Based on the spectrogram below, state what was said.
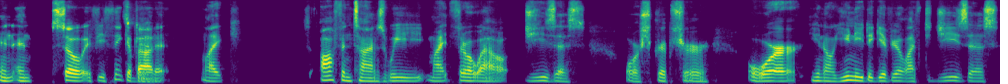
and, and so if you think That's about good. it, like oftentimes we might throw out Jesus or scripture or, you know, you need to give your life to Jesus,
